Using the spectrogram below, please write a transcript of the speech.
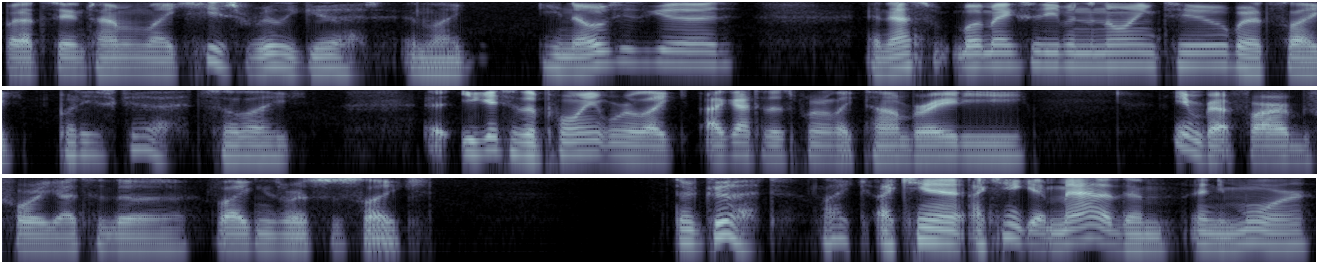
but at the same time I'm like he's really good, and like he knows he's good, and that's what makes it even annoying too. But it's like, but he's good, so like eh, you get to the point where like I got to this point with like Tom Brady, even Brett Favre before he got to the Vikings, where it's just like they're good. Like I can't I can't get mad at them anymore.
